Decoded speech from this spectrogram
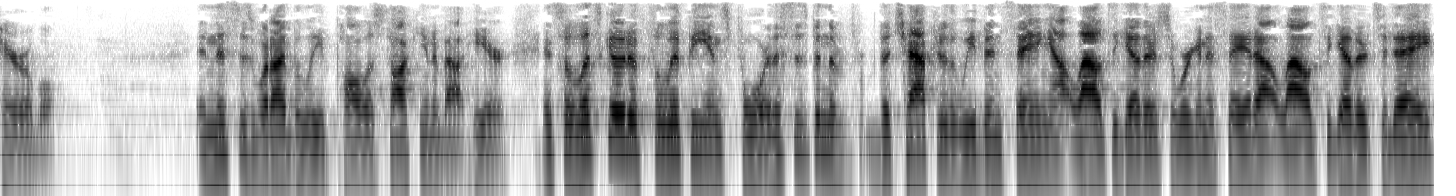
terrible. And this is what I believe Paul is talking about here. And so let's go to Philippians 4. This has been the, the chapter that we've been saying out loud together, so we're going to say it out loud together today.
